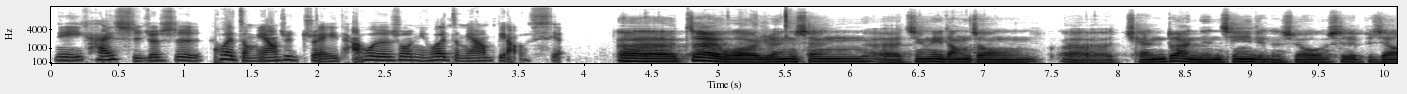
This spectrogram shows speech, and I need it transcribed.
你一开始就是会怎么样去追她，或者说你会怎么样表现？呃，在我人生呃经历当中，呃前段年轻一点的时候是比较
